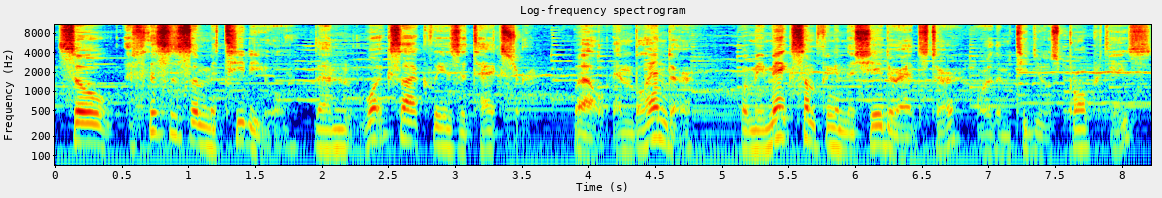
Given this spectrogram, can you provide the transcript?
So if this is a material, then what exactly is a texture? Well, in Blender, when we make something in the shader editor, or the material's properties,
